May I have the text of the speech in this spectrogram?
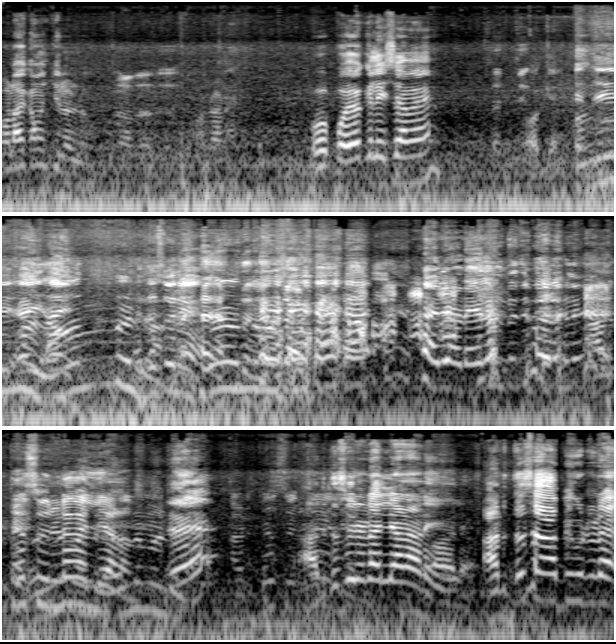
കൊളാക്കാൻ പറ്റില്ലല്ലോ. പോയോക്കെ ലേശാമേ. ഓക്കെ. അടുത്ത സുനിയുടെ കല്യാണം. അടുത്ത സുനി അടുത്ത സുനിയുടെ കല്യാണാണ്. അടുത്ത സാപ്പി കുട്ടിയുടെ.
